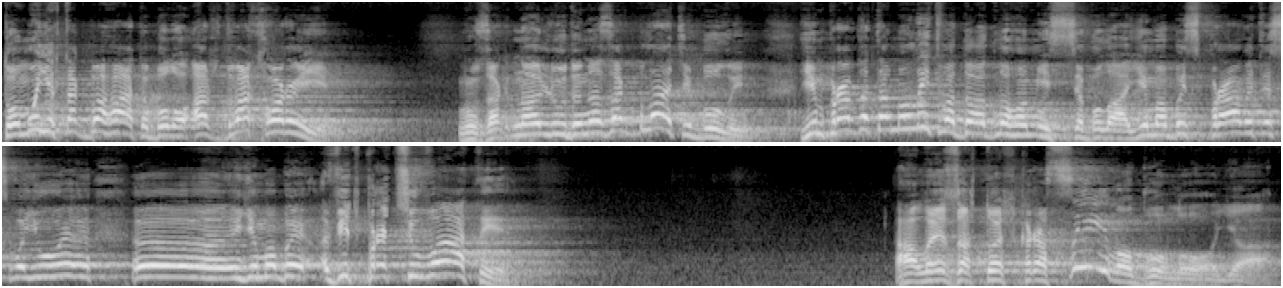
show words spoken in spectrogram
Тому їх так багато було, аж два хори. Ну, люди на зарплаті були. Їм, правда, та молитва до одного місця була, їм аби справити свою, е, е, їм аби відпрацювати. Але зато ж красиво було як.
